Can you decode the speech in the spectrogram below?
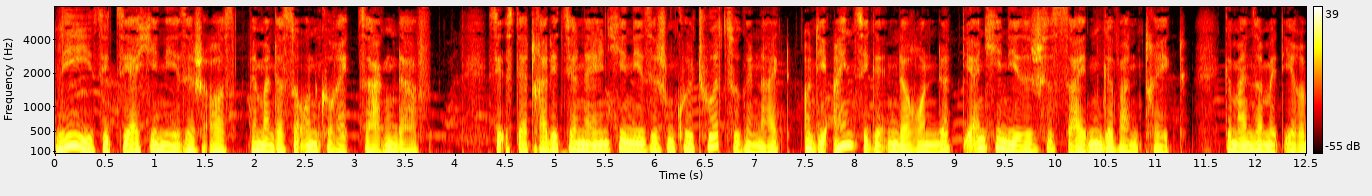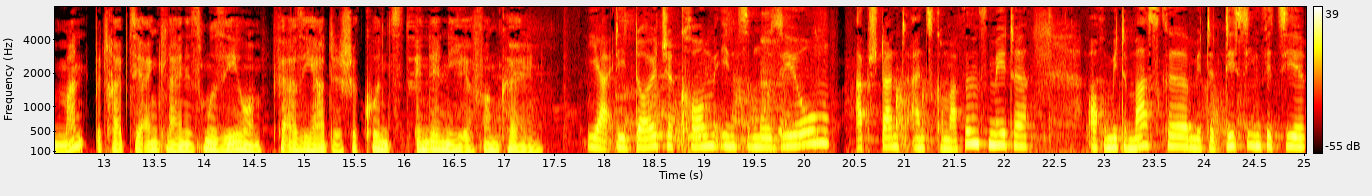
Li sieht sehr chinesisch aus, wenn man das so unkorrekt sagen darf. Sie ist der traditionellen chinesischen Kultur zugeneigt und die einzige in der Runde, die ein chinesisches Seidengewand trägt. Gemeinsam mit ihrem Mann betreibt sie ein kleines Museum für asiatische Kunst in der Nähe von Köln. Ja, die Deutsche kommen ins Museum, Abstand 1,5 Meter, auch mit Maske, mit Desinfizieren.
